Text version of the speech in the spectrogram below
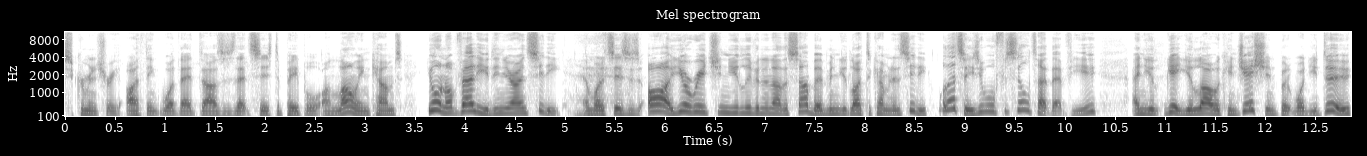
discriminatory. I think what that does is that says to people on low incomes, you're not valued in your own city. And what it says is, oh, you're rich and you live in another suburb and you'd like to come into the city. Well, that's easy. We'll facilitate that for you. And you, yeah, you lower congestion, but what you do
